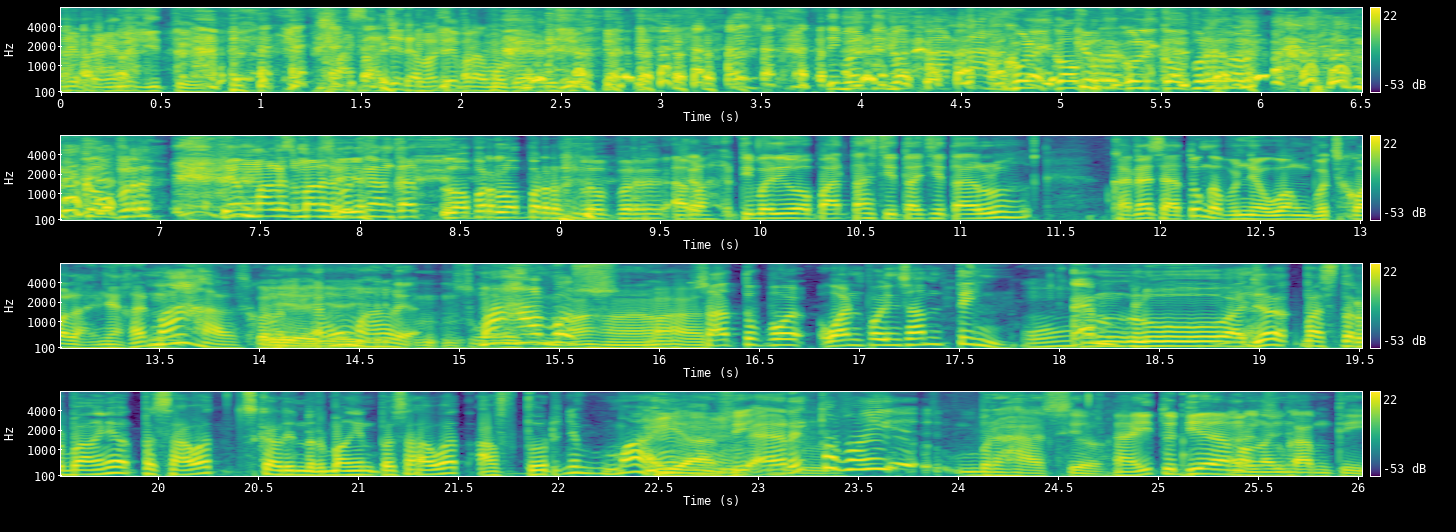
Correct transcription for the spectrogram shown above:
Dia pengennya gitu. Pas aja dapetnya pramugari. Tiba-tiba patah. Kuli koper Kuli koper. Kuli koper. Yang males-males buat ngangkat. Loper loper. Loper apa? Tiba-tiba patah cita-cita lu Karena satu nggak punya uang buat sekolahnya kan mahal sekolahnya. Iya, Emang iya, mahal iya. ya? Mm, mm. Mahal bos. Mahal. Satu po- one point something. Kan lu aja pas terbangnya pesawat sekali nerbangin pesawat afturnya lumayan. Si Erik tuh paling berhasil. Nah itu dia makanya. Sukamti.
